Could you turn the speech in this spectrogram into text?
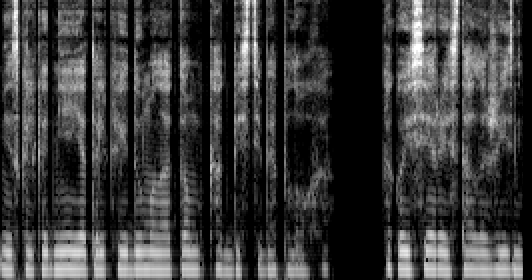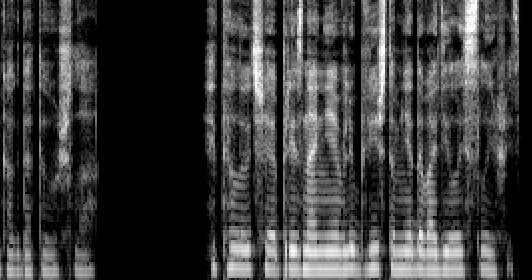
Несколько дней я только и думала о том, как без тебя плохо. Какой серой стала жизнь, когда ты ушла. Это лучшее признание в любви, что мне доводилось слышать.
